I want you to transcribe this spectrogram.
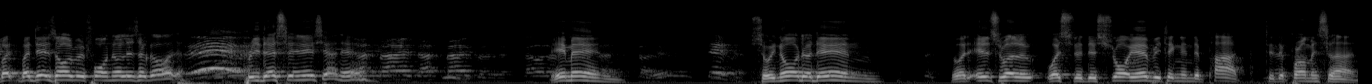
But, but there's always foreknowledge of God. Predestination, yeah. Amen. So in order then, Lord Israel was to destroy everything in the path to the promised land.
